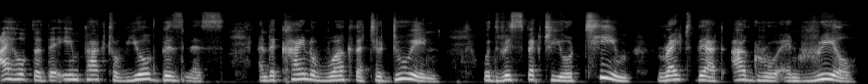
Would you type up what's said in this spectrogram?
I hope that the impact of your business and the kind of work that you're doing with respect to your team right there at Agro and Real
